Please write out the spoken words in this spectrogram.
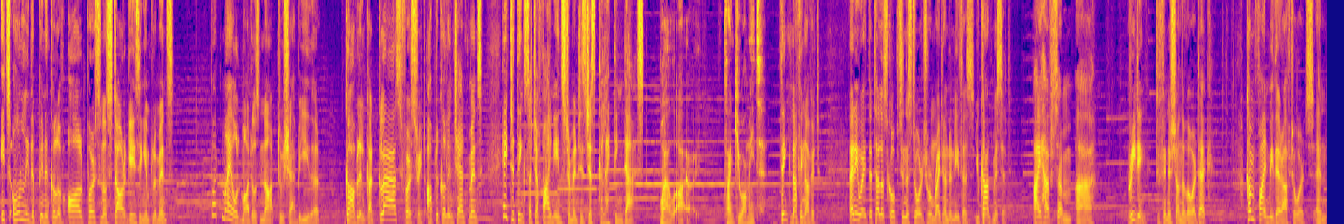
It's only the pinnacle of all personal stargazing implements. But my old model's not too shabby either. Goblin cut glass, first rate optical enchantments. Hate to think such a fine instrument is just collecting dust. Well, I. I- Thank you, Amit. Think nothing of it. Anyway, the telescope's in the storage room right underneath us. You can't miss it. I have some, uh, reading to finish on the lower deck. Come find me there afterwards and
